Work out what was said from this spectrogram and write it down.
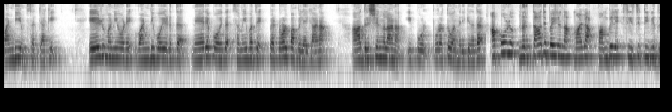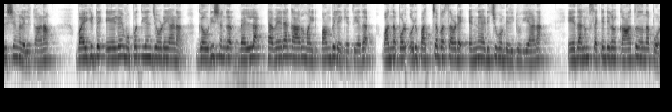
വണ്ടിയും സെറ്റാക്കി. ഏഴു മണിയോടെ വണ്ടി പോയെടുത്ത് നേരെ പോയത് സമീപത്തെ പെട്രോൾ പമ്പിലേക്കാണ്. ആ ദൃശ്യങ്ങളാണ് ഇപ്പോൾ പുറത്തു വന്നിരിക്കുന്നത്. അപ്പോഴും നിർത്താതെ പെയ്യുന്ന മഴ പമ്പിലെ സി ദൃശ്യങ്ങളിൽ കാണാം. വൈകിട്ട് ഏഴ് മുപ്പത്തിയഞ്ചോടെയാണ് ഗൗരിശങ്കർ വെള്ള ടവേര കാറുമായി പമ്പിലേക്ക് എത്തിയത് വന്നപ്പോൾ ഒരു പച്ച ബസ് അവിടെ എണ്ണയടിച്ചുകൊണ്ടിരിക്കുകയാണ്. ഏതാനും സെക്കൻഡുകൾ കാത്തു നിന്നപ്പോൾ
